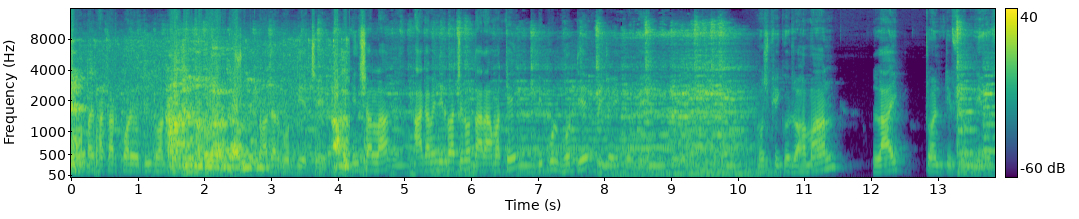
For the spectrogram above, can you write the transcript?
ক্ষমতায় থাকার পরেও দুই ঘণ্টা সত্তর হাজার ভোট দিয়েছে। ইনশাল্লাহ আগামী নির্বাচনেও তারা আমাকে বিপুল ভোট দিয়ে বিজয়ী করবে। Mushfiqur Rahman live twenty four news.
